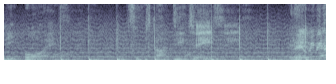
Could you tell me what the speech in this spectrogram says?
beat boys, superstar DJs. Here we go!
